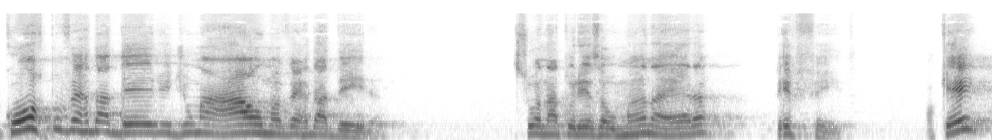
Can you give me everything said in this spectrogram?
corpo verdadeiro e de uma alma verdadeira. Sua natureza humana era perfeita. Ok?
